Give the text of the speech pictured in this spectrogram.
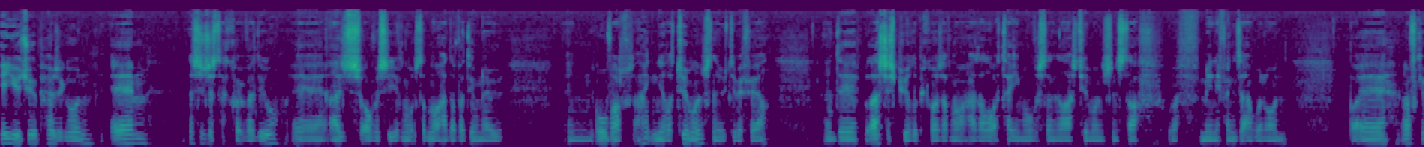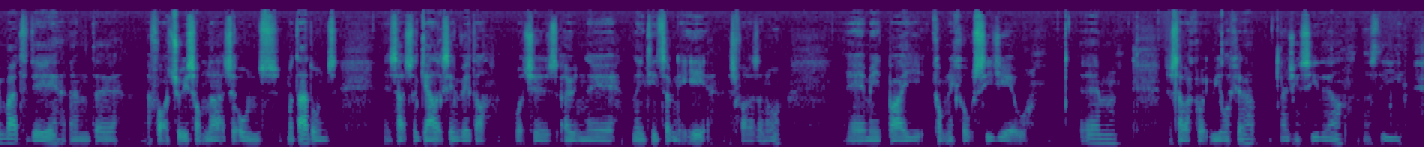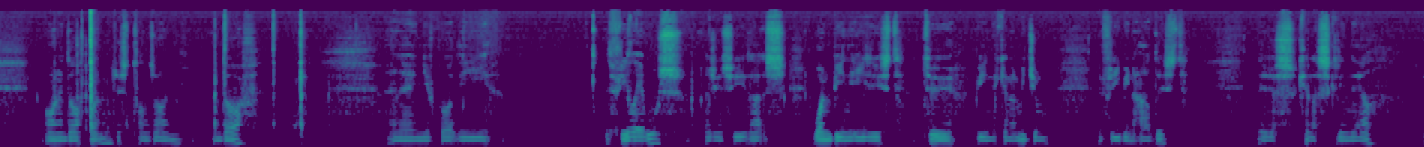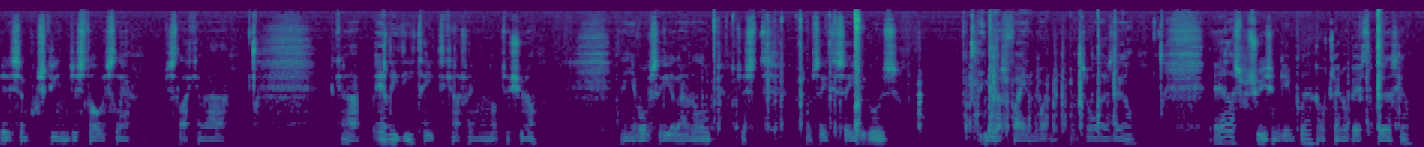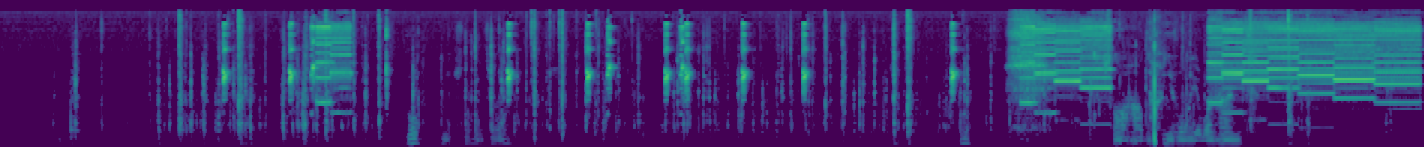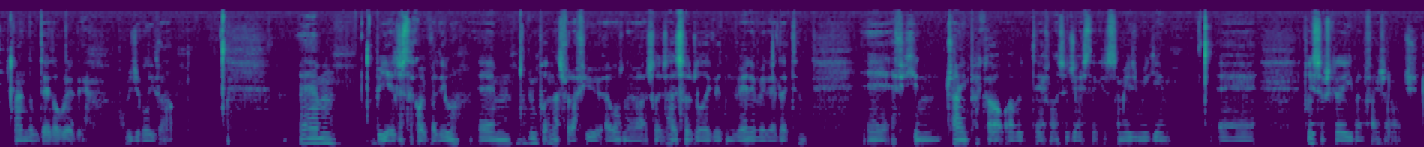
Hey YouTube, how's it going? Um, this is just a quick video. Uh, as obviously you've noticed, I've not had a video now in over, I think nearly two months now to be fair. And uh, but that's just purely because I've not had a lot of time obviously in the last two months and stuff with many things that have gone on. But uh, I've come back today and uh, I thought I'd show you something that actually owns, my dad owns. It's actually Galaxy Invader, which is out in the 1978 as far as I know uh, made by a company called CGL. Um, just have a quick wee look at it. As you can see there, that's the on and off button, just turns on and off. And then you've got the the three levels, as you can see, that's one being the easiest, two being the kind of medium, and three being the hardest. There's just kind of screen there, very simple screen, just obviously just like in a kind of LED type kind of thing, I'm not too sure. And then you've obviously got your analog, just from side to side it goes. And your firing button, that's all that is there. Yeah, let's show you some gameplay, I'll try my best to play this here. Oh, that's not you've only got one hand. And I'm dead already. Would you believe that? Um, but yeah, just a quick video. Um, I've been putting this for a few hours now actually, it's actually really good and very very addicting. Uh, if you can try and pick it up I would definitely suggest it because it's an amazing wee game. Uh, please subscribe and thanks very much.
